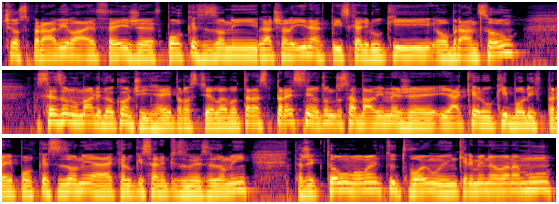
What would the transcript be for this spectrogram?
čo spravila FA, že v polke sezóny začali inak pískať ruky obrancov. Sezónu mali dokončiť, hej, proste, lebo teraz presne o tomto sa bavíme, že aké ruky boli v prvej polke sezóny a aké ruky sa nepísali v sezóny. Takže k tomu momentu tvojmu inkriminovanému,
